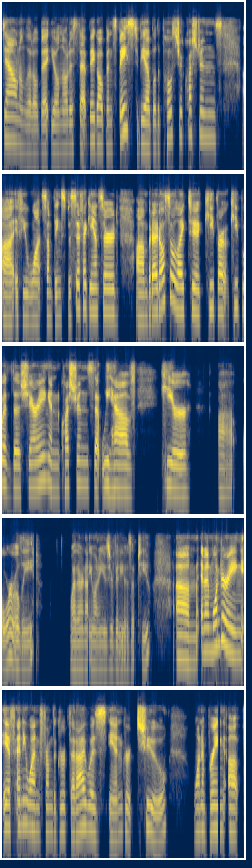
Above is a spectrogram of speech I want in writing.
down a little bit, you'll notice that big open space to be able to post your questions uh, if you want something specific answered. Um, but I'd also like to keep our keep with the sharing and questions that we have here uh, orally whether or not you want to use your video is up to you. Um, and I'm wondering if anyone from the group that I was in, group two, want to bring up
